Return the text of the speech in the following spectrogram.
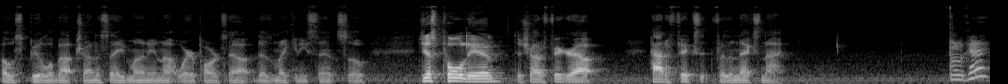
whole spiel about trying to save money and not wear parts out doesn't make any sense. So, just pulled in to try to figure out how to fix it for the next night. Okay.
